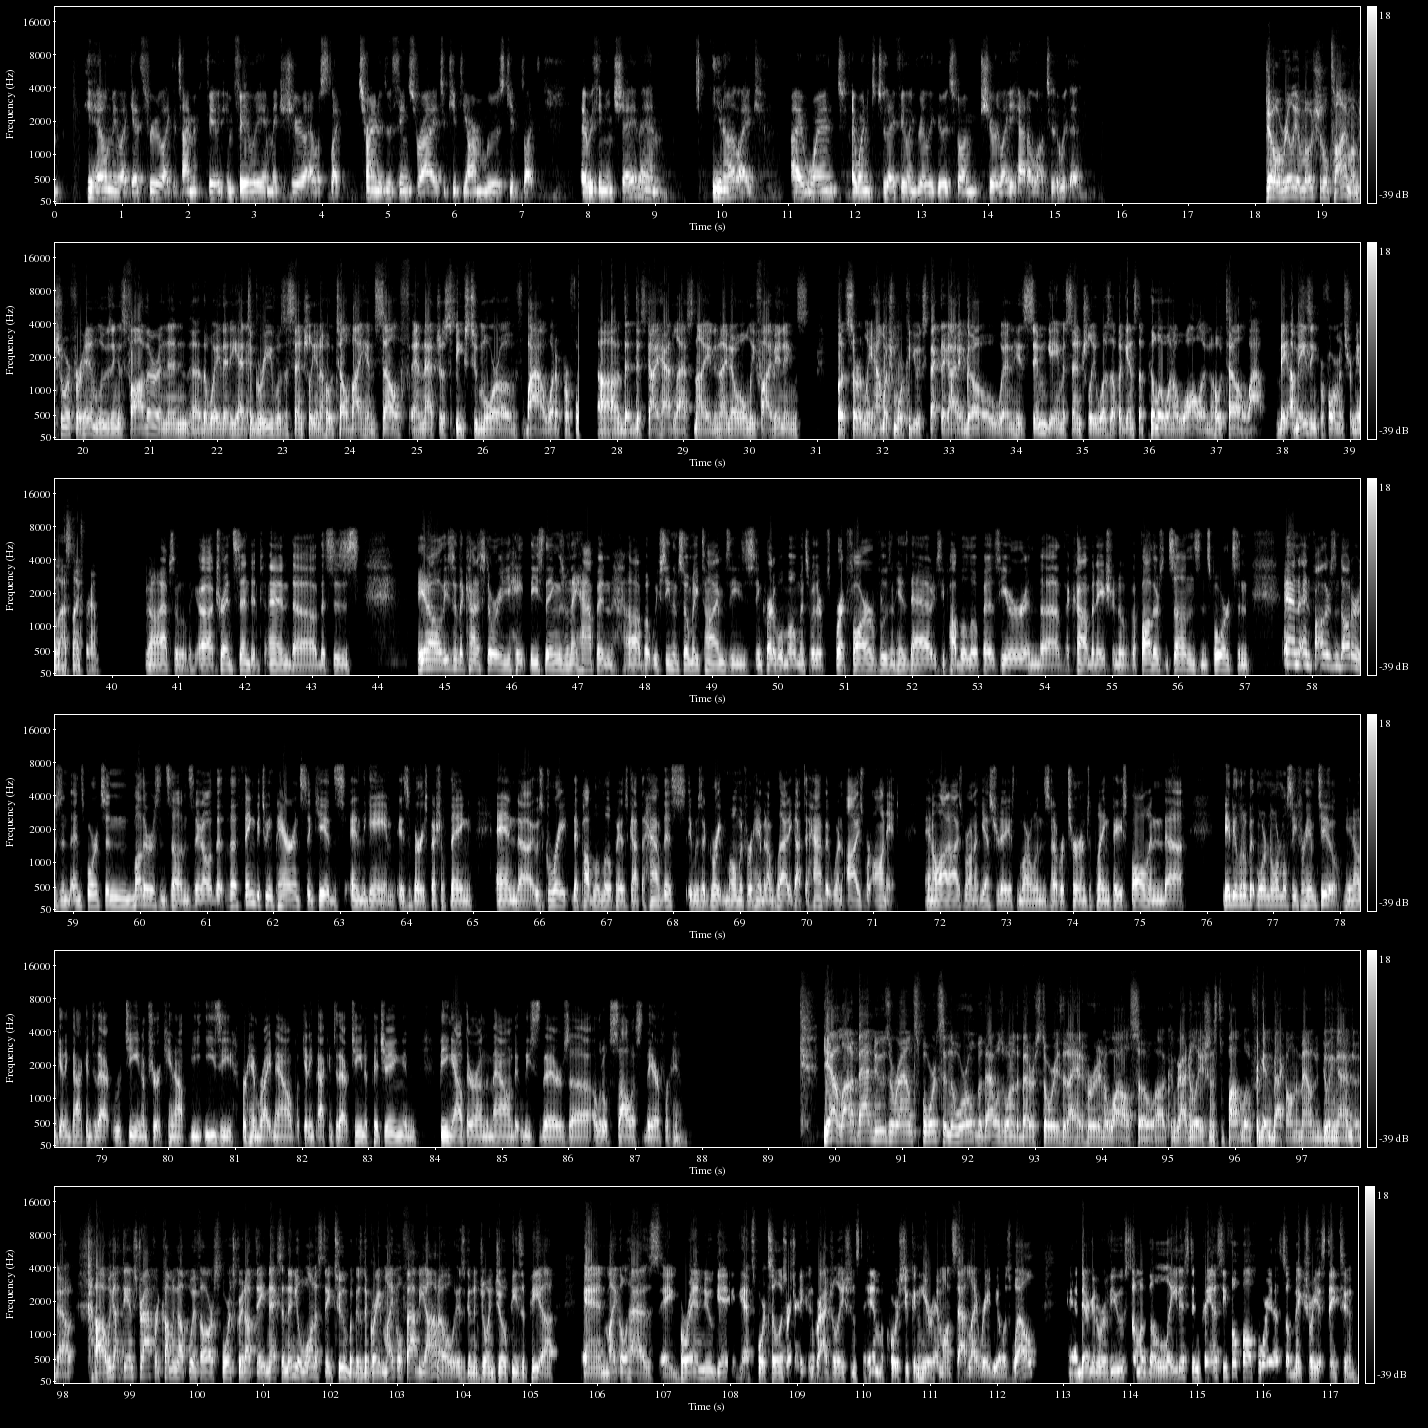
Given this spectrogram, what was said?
he helped me like get through like the time in Philly, in Philly and making sure I was like trying to do things right to keep the arm loose, keep like everything in shape, and you know like I went I went into today feeling really good, so I'm sure like he had a lot to do with it. Joe, a really emotional time, I'm sure, for him losing his father, and then uh, the way that he had to grieve was essentially in a hotel by himself, and that just speaks to more of wow, what a performance uh, that this guy had last night. And I know only five innings, but certainly how much more could you expect a guy to go when his sim game essentially was up against a pillow and a wall in a hotel? Wow. Ma- amazing performance for me last night for him. No, absolutely. Uh, transcendent. And uh, this is you know, these are the kind of stories you hate these things when they happen, uh, but we've seen them so many times. These incredible moments, whether it's Brett Favre losing his dad, you see Pablo Lopez here, and uh, the combination of the fathers and sons and sports, and and and fathers and daughters and, in sports, and mothers and sons. You know, the the thing between parents and kids and the game is a very special thing. And uh, it was great that Pablo Lopez got to have this. It was a great moment for him, and I'm glad he got to have it when eyes were on it and a lot of eyes were on it yesterday as the Marlins uh, returned to playing baseball and uh, maybe a little bit more normalcy for him too. You know, getting back into that routine. I'm sure it cannot be easy for him right now, but getting back into that routine of pitching and being out there on the mound, at least there's a, a little solace there for him. Yeah, a lot of bad news around sports in the world, but that was one of the better stories that I had heard in a while. So, uh, congratulations to Pablo for getting back on the mound and doing that, no doubt. Uh, we got Dan Strafford coming up with our Sports Grid update next, and then you'll want to stay tuned because the great Michael Fabiano is going to join Joe Pisapia. And Michael has a brand new gig at Sports Illustrated. Congratulations to him. Of course, you can hear him on satellite radio as well. And they're going to review some of the latest in fantasy football for you. So make sure you stay tuned.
